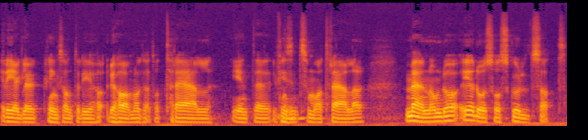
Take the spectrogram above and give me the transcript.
regler kring sånt och det, det hör man också. Att vara träl är inte... Det finns mm. inte så många trälar. Men om du är då så skuldsatt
